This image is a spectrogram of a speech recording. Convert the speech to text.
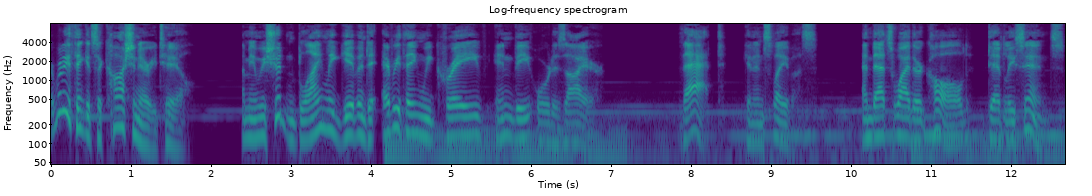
I really think it's a cautionary tale. I mean, we shouldn't blindly give in to everything we crave, envy, or desire. That can enslave us. And that's why they're called deadly sins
